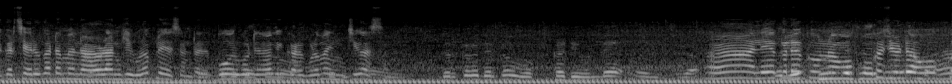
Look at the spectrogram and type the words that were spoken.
ఇక్కడ చెరువు గట్ట మీద నడవడానికి కూడా ప్లేస్ ఉంటుంది. బోర్ కొట్టిన వాళ్ళు ఇక్కడ కూడా మంచిగా వస్తుంది. దొరకక దొరక ఒక్కటి ఉండే లేక లేక ఉన్న ఒక్క చెట్టు ఒక్క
